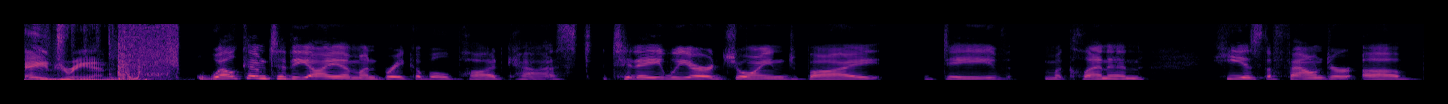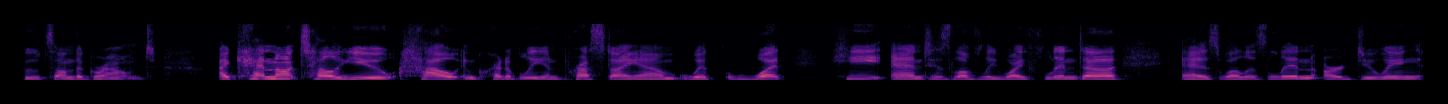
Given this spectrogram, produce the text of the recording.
Adrianne. Welcome to the I Am Unbreakable podcast. Today we are joined by Dave McLennan. He is the founder of Boots on the Ground. I cannot tell you how incredibly impressed I am with what he and his lovely wife, Linda, as well as Lynn, are doing.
